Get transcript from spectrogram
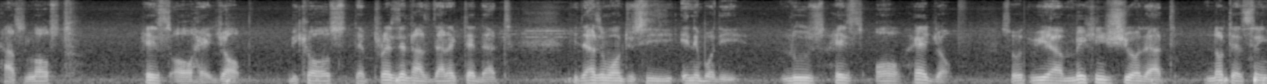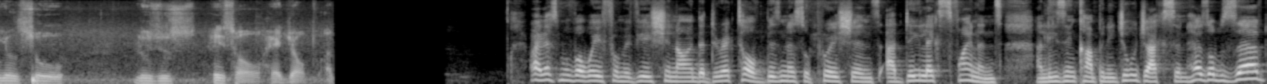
has lost his or her job because the president has directed that he doesn't want to see anybody lose his or her job. So we are making sure that not a single soul loses his or her job. All right, let's move away from aviation now. And the Director of Business Operations at Dalex Finance and Leasing Company, Joe Jackson, has observed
